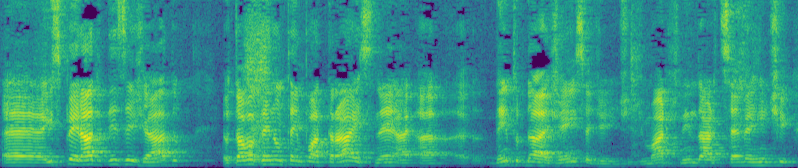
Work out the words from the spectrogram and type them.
é, esperado e desejado. Eu estava vendo um tempo atrás, né, a, a, dentro da agência de, de, de, marketing, dentro da Art7, a gente,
